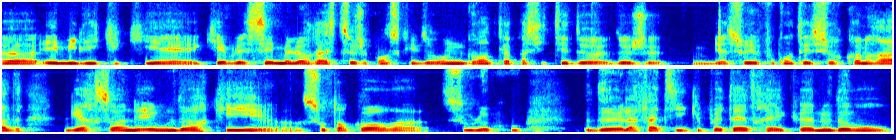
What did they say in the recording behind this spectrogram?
euh, Emily qui est, qui est blessé, mais le reste, je pense qu'ils ont une grande capacité de, jeu. Bien sûr, il faut compter sur Conrad, Gerson et Under qui euh, sont encore sous le coup de la fatigue peut-être et que nous devons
